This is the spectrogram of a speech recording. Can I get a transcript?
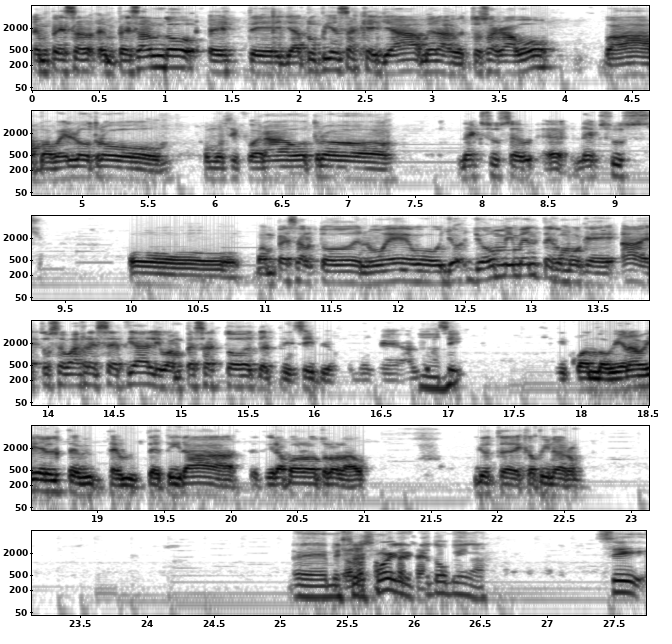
empezando, este, ya tú piensas que ya, mira, esto se acabó. Va, va a haber otro, como si fuera otro Nexus, eh, Nexus o va a empezar todo de nuevo. Yo, yo en mi mente como que, ah, esto se va a resetear y va a empezar todo desde el principio, como que algo así. Y cuando viene a bien te, te, tira, te tira por el otro lado. ¿Y ustedes qué opinaron? Eh, Mr. Spoiler, ¿qué tú opinas? Sí,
